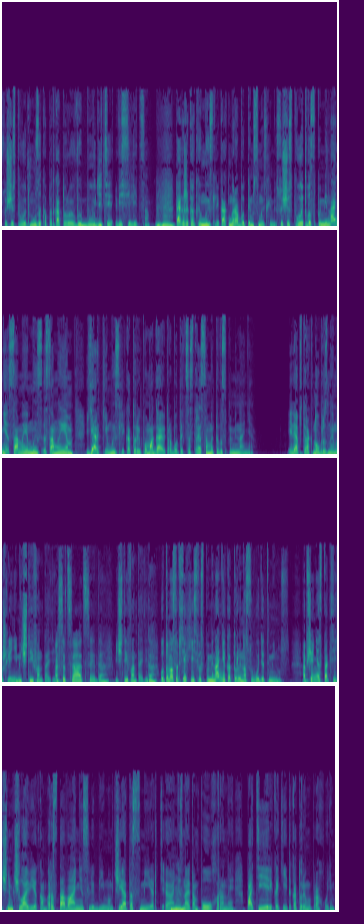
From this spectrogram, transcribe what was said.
Существует музыка, под которую вы будете веселиться. Угу. Так же, как и мысли. Как мы работаем с мыслями? Существуют воспоминания, самые мы мыс- самые яркие мысли, которые помогают работать со стрессом, это воспоминания. Или абстрактно-образное мышление, мечты и фантазии. Ассоциации, да? Мечты и фантазии. Да. Вот у нас у всех есть воспоминания, которые нас уводят в минус. Общение с токсичным человеком, расставание с любимым, чья-то смерть, mm-hmm. не знаю, там, похороны, потери какие-то, которые мы проходим.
